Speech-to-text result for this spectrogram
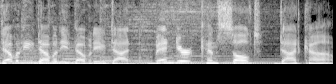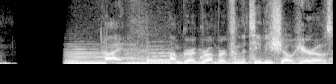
www.benderconsult.com. Hi, I'm Greg Grunberg from the TV show Heroes.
